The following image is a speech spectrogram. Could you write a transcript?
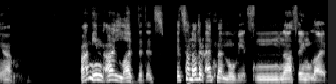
Yeah. I mean, I liked it. It's it's another Ant Man movie. It's nothing like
